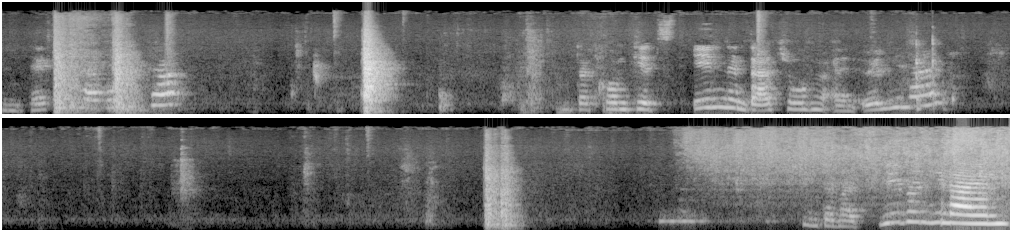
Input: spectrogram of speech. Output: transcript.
den Deckel herunter. Da kommt jetzt in den Dutch Oven ein Öl hinein. Und dann mal Zwiebeln hinein.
